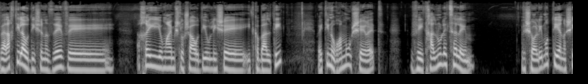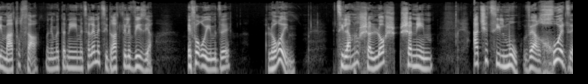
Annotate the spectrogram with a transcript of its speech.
והלכתי לאודישן הזה, ואחרי יומיים שלושה הודיעו לי שהתקבלתי, והייתי נורא מאושרת, והתחלנו לצלם, ושואלים אותי אנשים, מה את עושה? ואני אומרת, אני מצלמת סדרת טלוויזיה. איפה רואים את זה? לא רואים. צילמנו שלוש שנים עד שצילמו וערכו את זה.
